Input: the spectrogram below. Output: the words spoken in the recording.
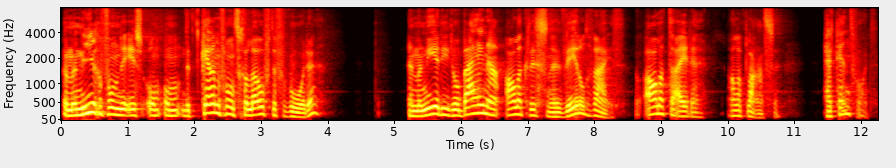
een manier gevonden is om, om de kern van ons geloof te verwoorden. Een manier die door bijna alle christenen wereldwijd, door alle tijden, alle plaatsen, herkend wordt.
